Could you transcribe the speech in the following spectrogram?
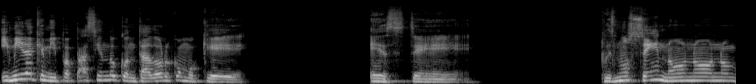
y mira que mi papá siendo contador como que, este, pues no sé, no, no, no,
